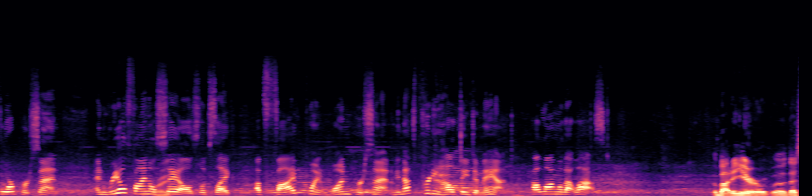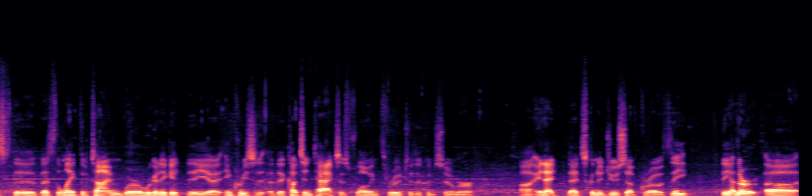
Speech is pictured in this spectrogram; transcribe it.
4%, and real final right. sales looks like up 5.1%. I mean, that's pretty healthy demand. How long will that last? About a year. Uh, that's the that's the length of time where we're going to get the uh, increases, uh, the cuts in taxes flowing through to the consumer, uh, and that that's going to juice up growth. The the other, uh,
